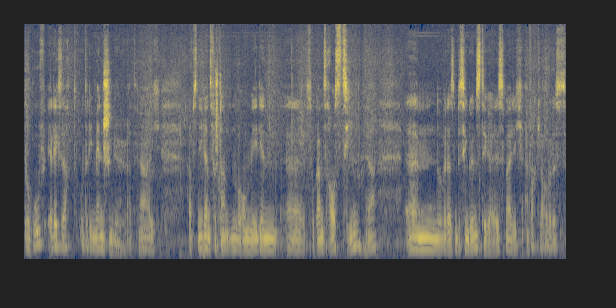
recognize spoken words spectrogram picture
Beruf, ehrlich gesagt, unter die Menschen gehört. Ja, ich habe es nie ganz verstanden, warum Medien äh, so ganz rausziehen. Ja. Ähm, nur weil das ein bisschen günstiger ist, weil ich einfach glaube, dass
